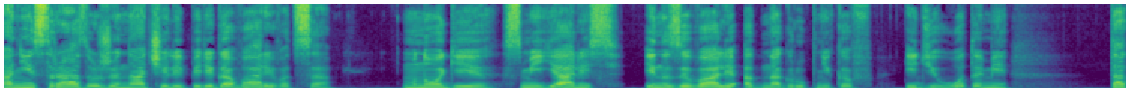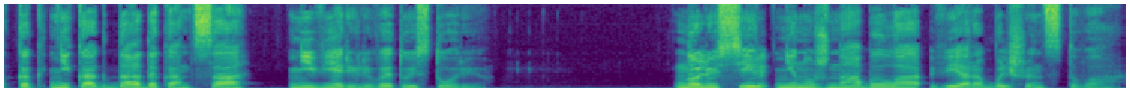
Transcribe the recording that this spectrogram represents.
Они сразу же начали переговариваться, многие смеялись и называли одногруппников идиотами, так как никогда до конца не верили в эту историю. Но Люсиль не нужна была вера большинства.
